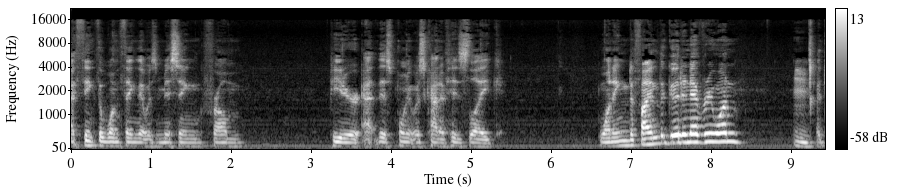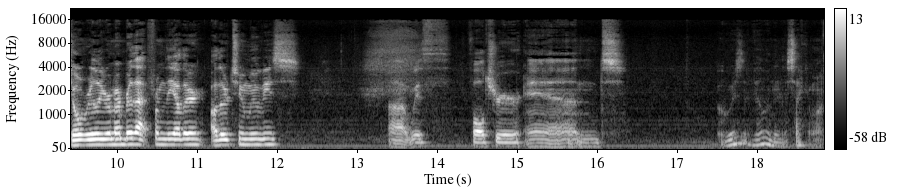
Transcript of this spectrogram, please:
I think the one thing that was missing from Peter at this point was kind of his like wanting to find the good in everyone. Mm. I don't really remember that from the other other two movies, uh, with Vulture and who is the villain in the second one?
